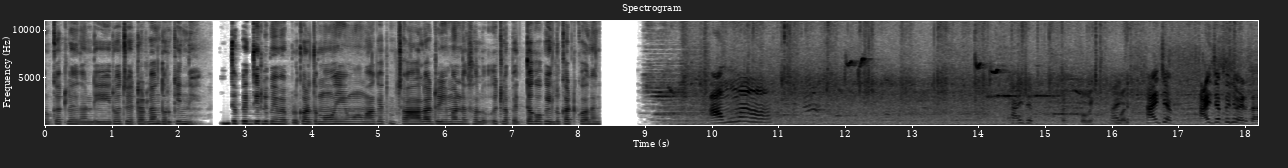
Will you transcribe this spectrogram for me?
దొరకట్లేదండి. ఈరోజు ఎట్లా దొరికింది? ఇంత పెద్ద ఇల్లు మేము ఎప్పుడు కడతామో ఏమో మాకైతే చాలా డ్రీమ్ అండి అసలు. ఇట్లా పెద్దగా ఒక ఇల్లు కట్టుకోవాలని. అమ్మ. హాయ్ చెప్ హాయ్ హాయ్ చెప్ హాయ్ చెప్పింది పెడతా.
